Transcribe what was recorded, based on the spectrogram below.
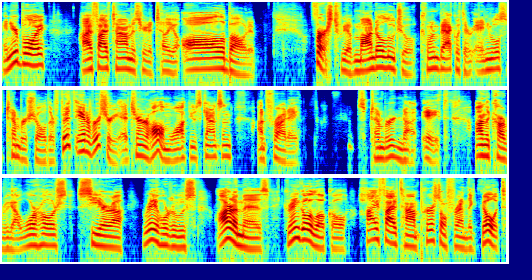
And your boy, High Five Tom, is here to tell you all about it. First, we have Mondo Lucha coming back with their annual September show, their fifth anniversary at Turner Hall in Milwaukee, Wisconsin, on Friday, September 8th. On the card, we got Warhorse, Sierra, Rey Horus, Artemis, Gringo Local, High Five Tom, personal friend, the GOAT,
